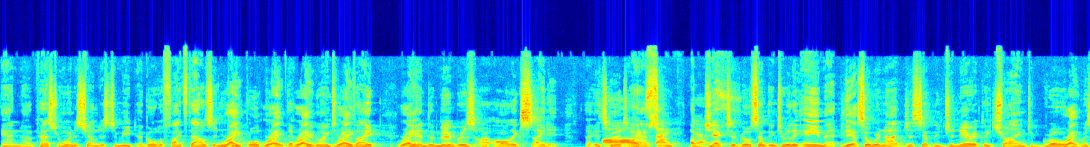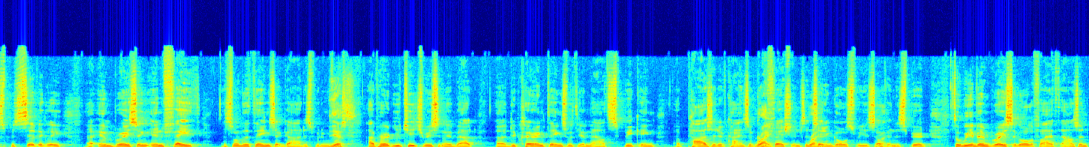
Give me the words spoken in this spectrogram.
and uh, Pastor Horn has challenged us to meet a goal of 5,000 right, people right, that right, we're going to right, invite. Right. And the members are all excited. Uh, it's all good to have excited, some yes. objective goal, something to really aim at. Yes. So we're not just simply generically trying to grow, right. but we're specifically uh, embracing in faith some of the things that God is putting yes. I've heard you teach recently about uh, declaring things with your mouth, speaking uh, positive kinds of right. confessions, and right. setting goals for yourself right. in the Spirit. So we've embraced the goal of 5,000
